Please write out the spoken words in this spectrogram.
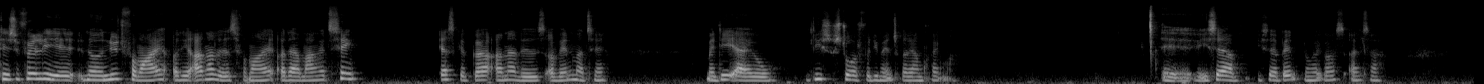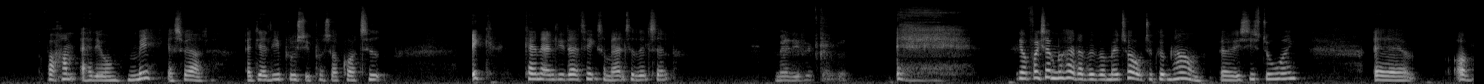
Det er selvfølgelig noget nyt for mig, og det er anderledes for mig, og der er mange ting, jeg skal gøre anderledes og vende mig til. Men det er jo lige så stort for de mennesker, der er omkring mig. Øh, især, især Bent nu, ikke også? Altså, for ham er det jo mega svært, at jeg lige pludselig på så kort tid ikke kan alle de der ting, som jeg altid vil selv. Hvad er det for eksempel? Jo, for eksempel nu her, da vi var med tog til København øh, i sidste uge, ikke? Øh, og,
